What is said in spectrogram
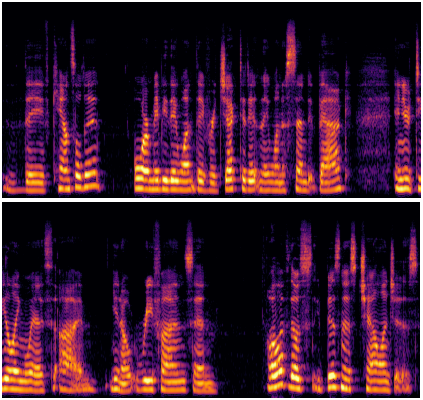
they've canceled it, or maybe they want, they've rejected it and they want to send it back and you're dealing with, um, you know, refunds and all of those business challenges.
